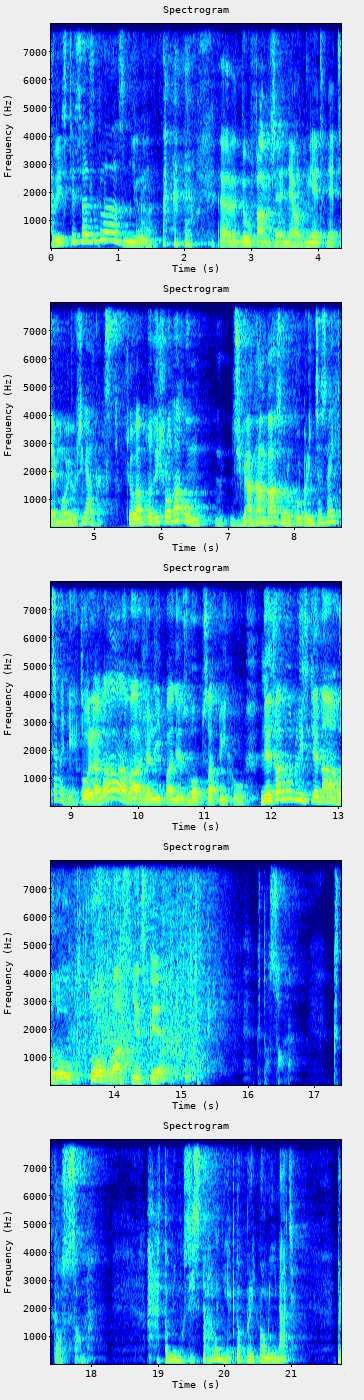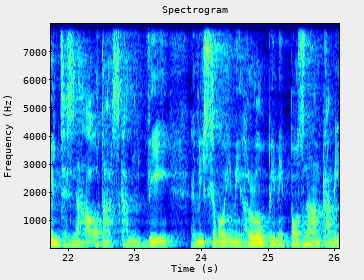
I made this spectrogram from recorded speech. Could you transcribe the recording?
Vy ste sa zbláznili. Dúfam, že neodmietnete moju žiadosť. Čo vám to zišlo na um? Žiadam vás ruku princeznej chce vedieť. Oľalá, vážený pane z Hopsapichu, nezabudli ste náhodou, kto vlastne ste? Kto som? Kto som? To mi musí stále niekto pripomínať? Princezná otázkami, vy, vy svojimi hlúpými poznámkami.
